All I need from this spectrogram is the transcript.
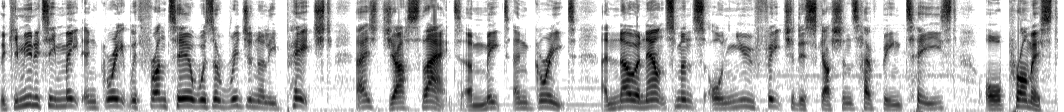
The community meet and greet with Frontier was originally pitched as just that a meet and greet and no announcements or new feature discussions have been teased or promised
